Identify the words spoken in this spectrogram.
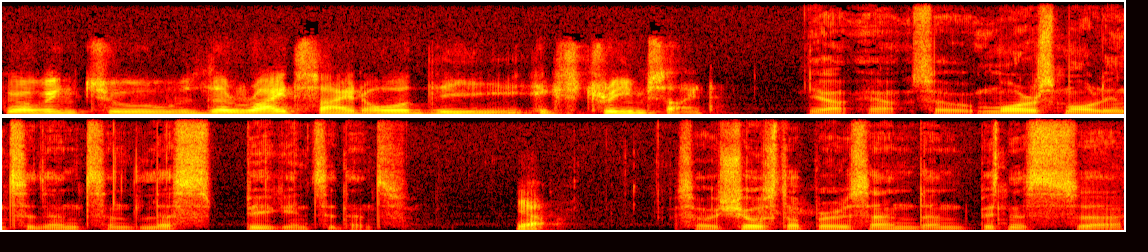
going to the right side or the extreme side. Yeah, yeah. So more small incidents and less big incidents. Yeah. So showstoppers and and business uh,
